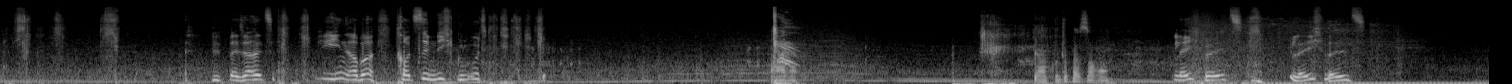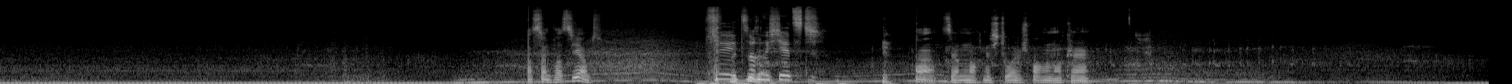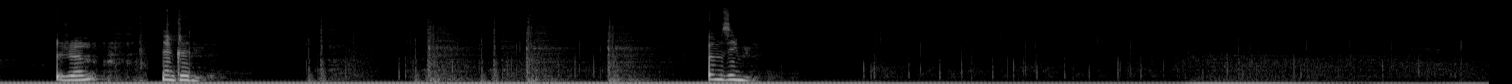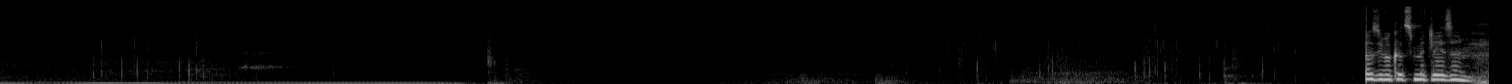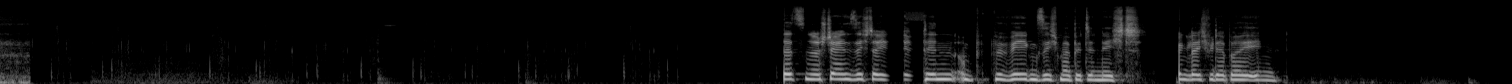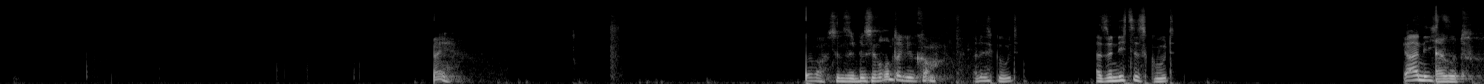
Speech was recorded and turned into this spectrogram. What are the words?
besser als ihn, aber trotzdem nicht gut. Ja, gute Besserung. Gleichfalls. Gleichfalls. Was denn passiert? Nee, Mit noch nicht jetzt. Ah, Sie haben noch nicht drüber gesprochen, okay. Schön. Danke. Kommen Sie. Lass Sie mal kurz mitlesen. Setzen oder stellen Sie sich da hin und bewegen sich mal bitte nicht. Ich bin gleich wieder bei Ihnen. Hey. So, sind Sie ein bisschen runtergekommen? Alles gut. Also nichts ist gut. Gar nichts. Ja gut.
